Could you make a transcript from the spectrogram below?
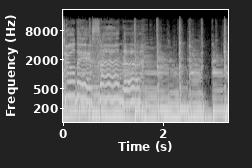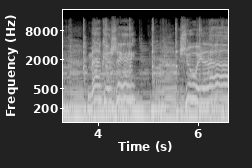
sur des scènes, même que j'ai joué la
